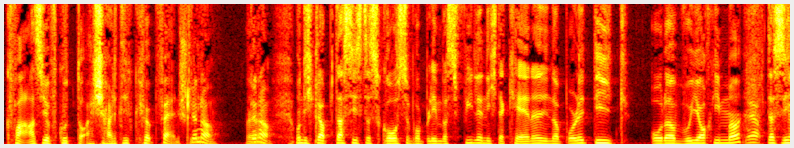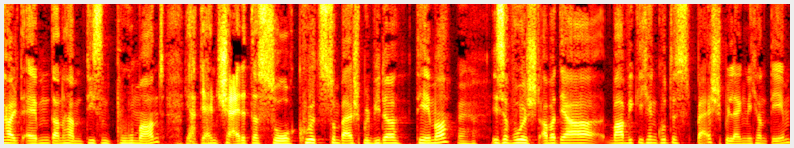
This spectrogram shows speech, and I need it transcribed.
quasi auf gut Deutsch halt die Köpfe einschlagen. Genau, genau. Und ich glaube, das ist das große Problem, was viele nicht erkennen in der Politik oder wo auch immer, Ja. dass sie halt eben dann haben diesen Boomand, ja, der entscheidet das so, kurz zum Beispiel wieder Thema, Ja. ist ja wurscht, aber der war wirklich ein gutes Beispiel eigentlich an dem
